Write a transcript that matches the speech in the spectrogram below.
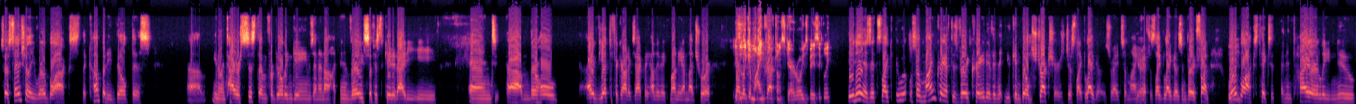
So essentially, Roblox, the company, built this um, you know entire system for building games and in a, in a very sophisticated IDE. And um, their whole, I've yet to figure out exactly how they make money. I'm not sure. Is but, it like a Minecraft on steroids, basically? It is. It's like so. Minecraft is very creative in that you can build structures just like Legos, right? So Minecraft yeah. is like Legos and very fun. Mm-hmm. Roblox takes it an entirely new,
